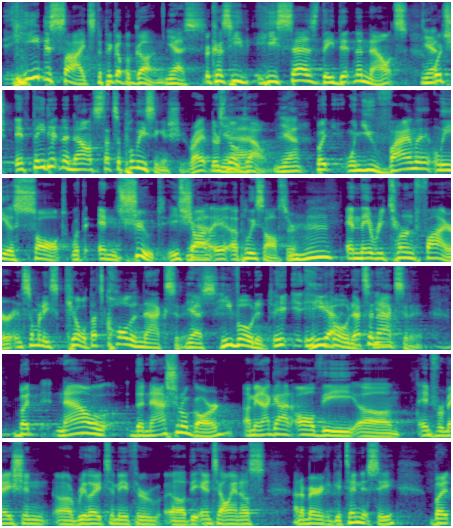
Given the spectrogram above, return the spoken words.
he decides to pick up a gun. Yes. Because he he says they didn't announce, yep. which if they didn't announce, that's a policing issue, right? There's yeah. no doubt. Yeah. But when you violently assault with and shoot, he shot yeah. a, a, police officer mm-hmm. and they return fire and somebody's killed, that's called an accident. Yes, he voted. He, he yeah, voted. That's an accident. But now the National Guard, I mean, I got all the uh, information uh, relayed to me through uh, the intel analysts at American Contingency, but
